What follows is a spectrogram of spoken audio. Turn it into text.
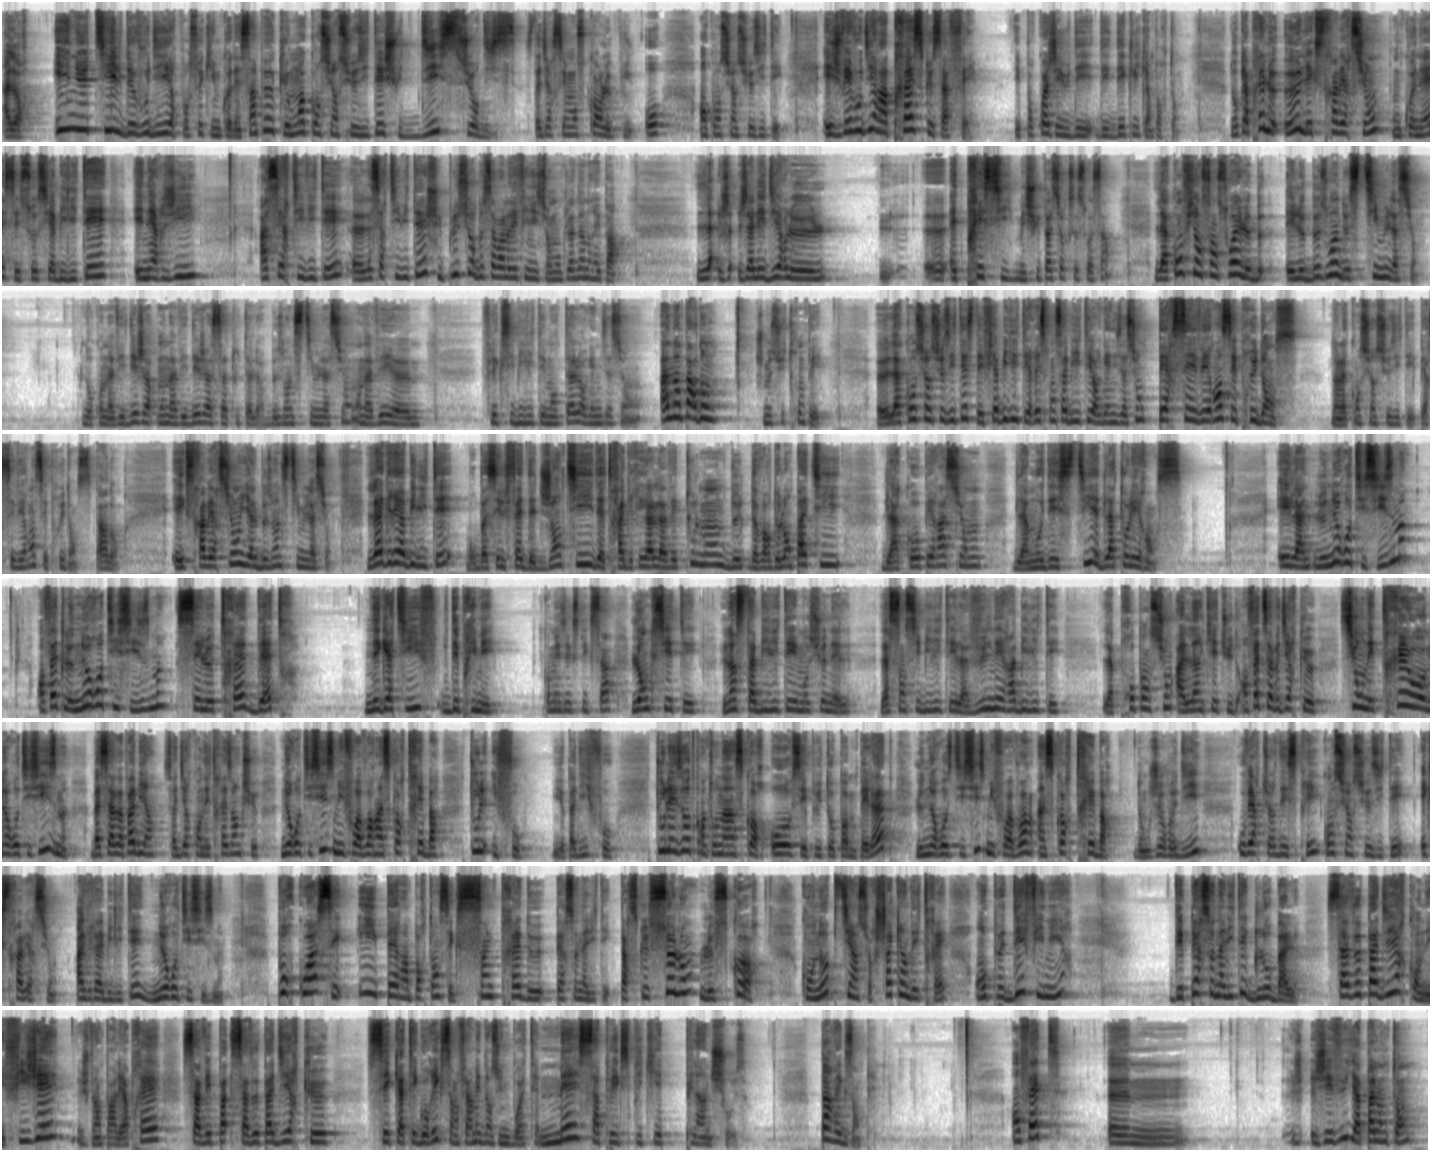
Alors, inutile de vous dire, pour ceux qui me connaissent un peu, que moi, conscienciosité, je suis 10 sur 10. C'est-à-dire, c'est mon score le plus haut en conscienciosité. Et je vais vous dire après ce que ça fait et pourquoi j'ai eu des, des déclics importants. Donc après le E, l'extraversion, on connaît, c'est sociabilité, énergie, Assertivité. Euh, l'assertivité, je suis plus sûre de savoir la définition, donc je la donnerai pas. J'allais dire le, euh, être précis, mais je suis pas sûre que ce soit ça. La confiance en soi et le, et le besoin de stimulation. Donc on avait déjà, on avait déjà ça tout à l'heure, besoin de stimulation. On avait euh, flexibilité mentale, organisation. Ah non, pardon, je me suis trompée. Euh, la conscienciosité, c'était fiabilité, responsabilité, organisation, persévérance et prudence. Dans la conscienciosité, persévérance et prudence, pardon. Et extraversion, il y a le besoin de stimulation. L'agréabilité, bon, bah, c'est le fait d'être gentil, d'être agréable avec tout le monde, d'avoir de l'empathie, de la coopération, de la modestie et de la tolérance. Et le neuroticisme, en fait, le neuroticisme, c'est le trait d'être négatif, déprimé. Comment ils expliquent ça? L'anxiété, l'instabilité émotionnelle, la sensibilité, la vulnérabilité, la propension à l'inquiétude. En fait, ça veut dire que si on est très haut en neuroticisme, bah ça va pas bien. Ça veut dire qu'on est très anxieux. Neuroticisme, il faut avoir un score très bas. Il faut. Il n'y a pas dit faux. Tous les autres, quand on a un score haut, c'est plutôt pump up. Le neuroticisme, il faut avoir un score très bas. Donc je redis, ouverture d'esprit, conscienciosité, extraversion, agréabilité, neuroticisme. Pourquoi c'est hyper important ces cinq traits de personnalité? Parce que selon le score qu'on obtient sur chacun des traits, on peut définir des personnalités globales. Ça ne veut pas dire qu'on est figé, je vais en parler après, ça ne veut pas dire que c'est catégorique, c'est enfermé dans une boîte, mais ça peut expliquer plein de choses. Par exemple, en fait, euh, j'ai vu il n'y a pas longtemps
